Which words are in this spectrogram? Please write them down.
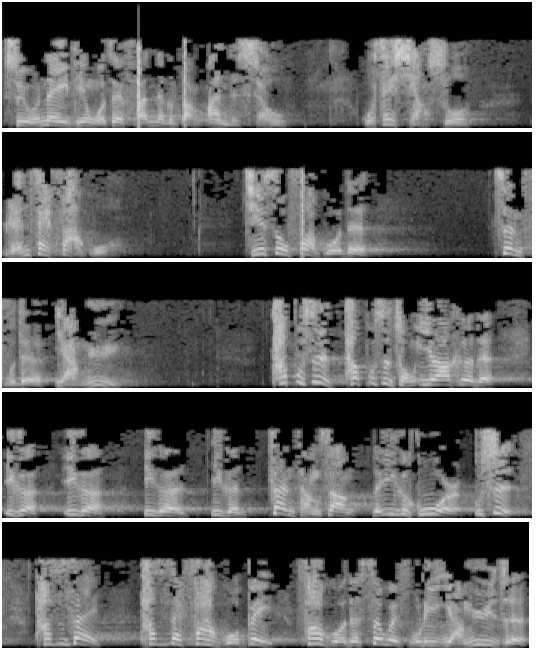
所以我那一天我在翻那个档案的时候，我在想说，人在法国接受法国的政府的养育，他不是他不是从伊拉克的一个一个一个一个战场上的一个孤儿，不是他是在。他是在法国被法国的社会福利养育着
